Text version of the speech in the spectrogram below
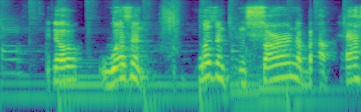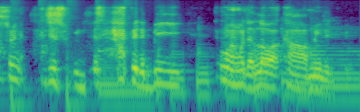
you know, wasn't wasn't concerned about pastoring. I just was just happy to be doing what the Lord called me to do.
